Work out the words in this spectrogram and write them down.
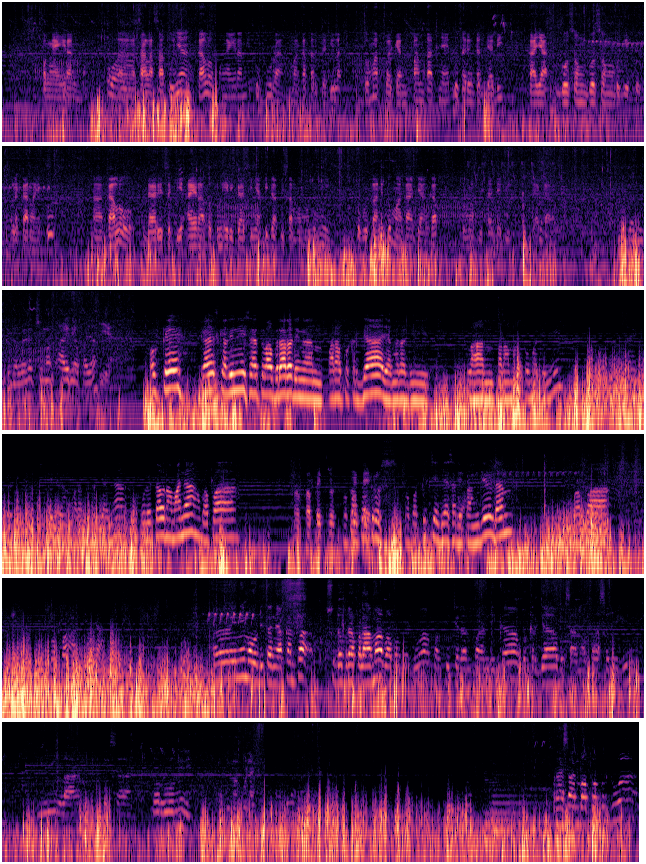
pengairan. Uh, salah satunya kalau pengairan itu kurang maka terjadilah tomat bagian pantatnya itu sering terjadi kayak gosong-gosong begitu. Oleh karena itu uh, kalau dari segi air ataupun irigasinya tidak bisa memenuhi kebutuhan itu maka dianggap tomat bisa jadi gagal kendalanya cuma air ya Pak ya? Iya. Oke guys kali ini saya telah berada dengan para pekerja yang ada di lahan tanaman tomat ini. Saya ingin berbicara sedikit dengan para pekerjanya. Boleh tahu namanya Bapak? Bapak Petrus. Bapak. Petrus. Bapak Pice biasa Ya. dipanggil dan Bapak Bapak Andika. Eh, ini mau ditanyakan Pak sudah berapa lama Bapak berdua Pak Pice dan Pak Andika bekerja bersama Pak Semihin di lahan desa Lorulun ini Lima bulan. perasaan bapak berdua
